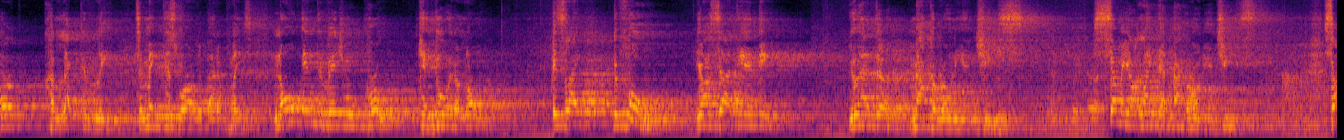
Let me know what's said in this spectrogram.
work collectively to make this world a better place. No individual group can do it alone. It's like the food. Y'all sat there and ate you had the macaroni and cheese. Some of y'all like that macaroni and cheese. Some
